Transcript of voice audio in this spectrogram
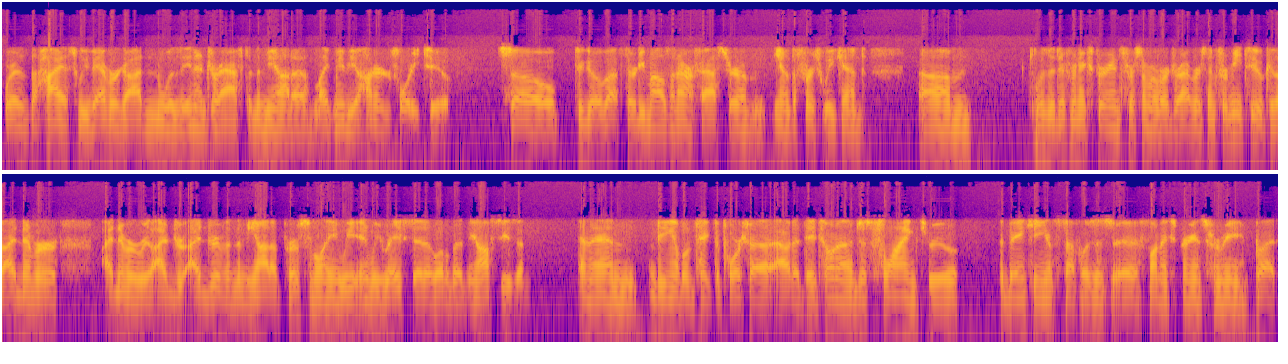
whereas the highest we've ever gotten was in a draft in the Miata, like maybe 142. So to go about 30 miles an hour faster on you know the first weekend um, was a different experience for some of our drivers, and for me too, because I'd never, I'd never really, I'd, I'd driven the Miata personally. We and we raced it a little bit in the off season, and then being able to take the Porsche out at Daytona and just flying through the banking and stuff was just a fun experience for me. But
